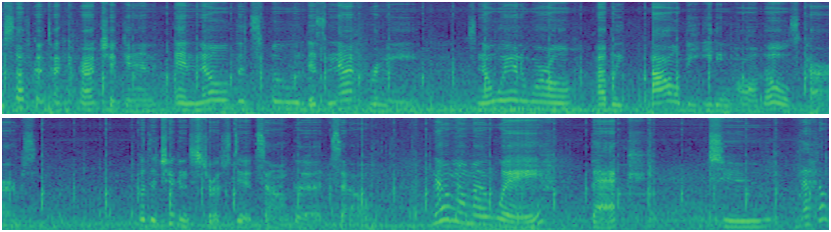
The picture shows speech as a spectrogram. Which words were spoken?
Stuffed Kentucky Fried Chicken. And know this food is not for me. There's no way in the world I'll be, I'll be eating all those carbs. But the chicken strips did sound good. So now I'm on my way back to the house.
